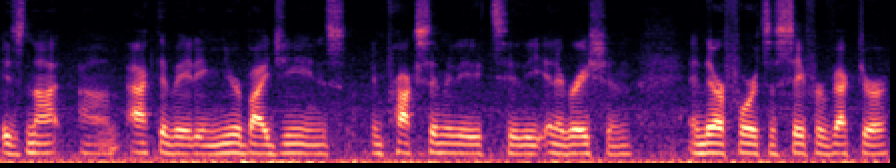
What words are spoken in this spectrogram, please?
is not um, activating nearby genes in proximity to the integration, and therefore it's a safer vector.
